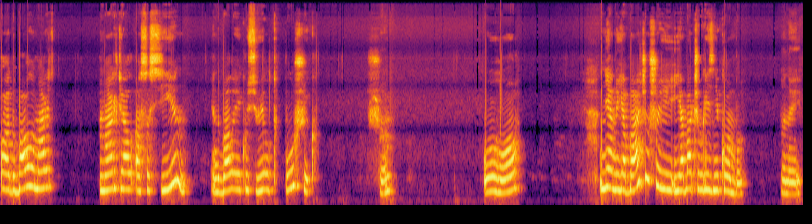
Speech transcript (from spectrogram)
О, додали Мар... Мартіал Асасін. І додали якусь Вілд Пушик. Що? Ого. Ні, ну я бачив, що її, я бачив різні комбо на неї.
